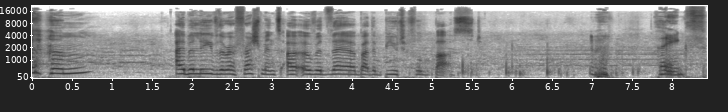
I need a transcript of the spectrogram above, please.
Ahem. I believe the refreshments are over there by the beautiful bust. Thanks.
